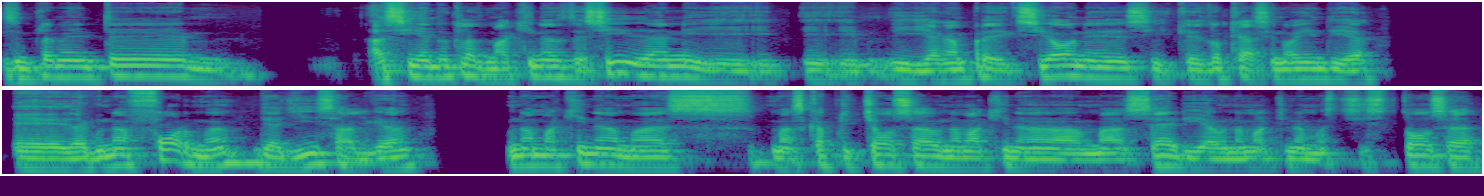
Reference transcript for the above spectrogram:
simplemente haciendo que las máquinas decidan y, y, hagan predicciones y qué es lo que hacen hoy en día, eh, de alguna forma de allí salga una máquina más, más caprichosa, una máquina más seria, una máquina más chistosa.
